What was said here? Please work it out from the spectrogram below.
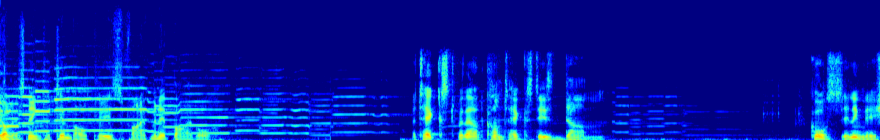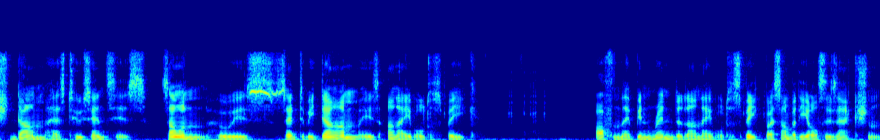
You're listening to Tim Bulkeley's Five Minute Bible. A text without context is dumb. Of course, in English, dumb has two senses. Someone who is said to be dumb is unable to speak. Often they've been rendered unable to speak by somebody else's action.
